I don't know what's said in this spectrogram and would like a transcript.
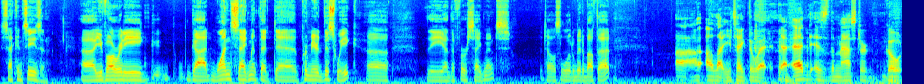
second season. Uh, you've already got one segment that uh, premiered this week. Uh, the uh, the first segment. Tell us a little bit about that. Uh, I'll let you take the way. Uh, Ed is the master goat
